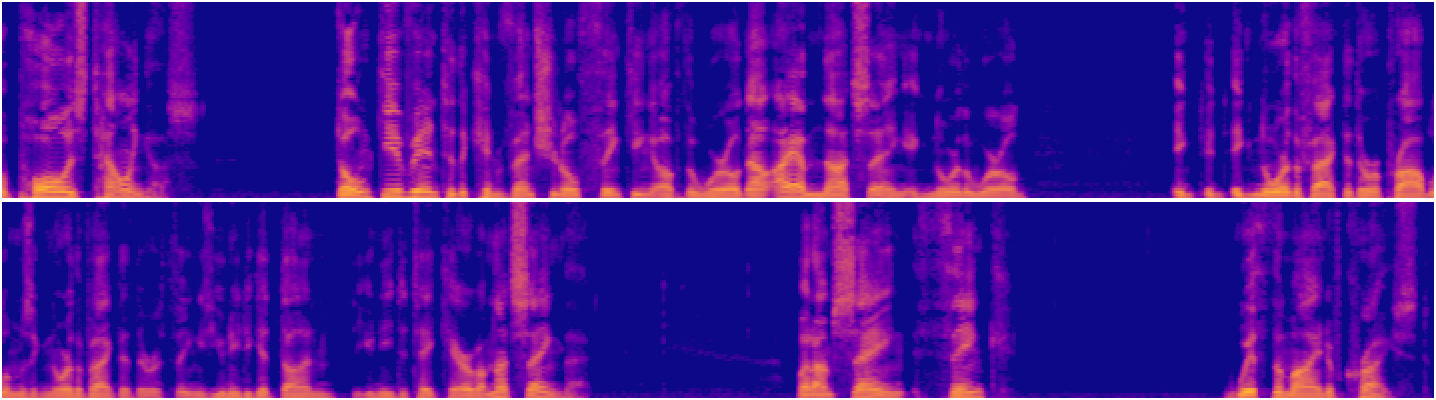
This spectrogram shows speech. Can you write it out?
but Paul is telling us don't give in to the conventional thinking of the world. Now, I am not saying ignore the world, ignore the fact that there are problems, ignore the fact that there are things you need to get done, that you need to take care of. I'm not saying that. But I'm saying think with the mind of Christ.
